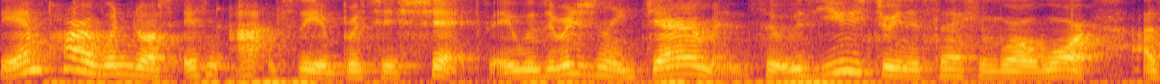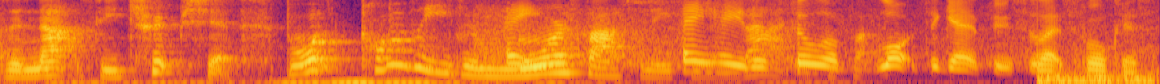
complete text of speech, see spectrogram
the Empire Windrush isn't actually a British ship. It was originally German, so it was used during the Second World War as a Nazi troop ship. But what's probably even hey, more fascinating Hey, hey, there's still the a lot to get through, so let's focus.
